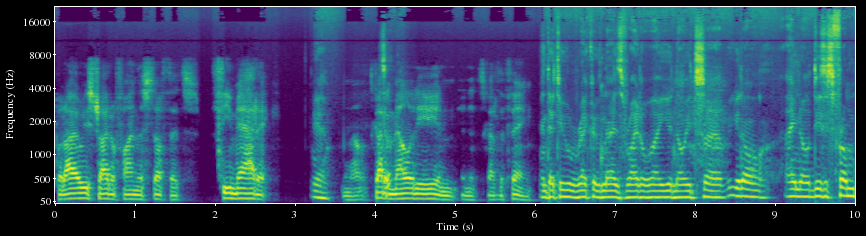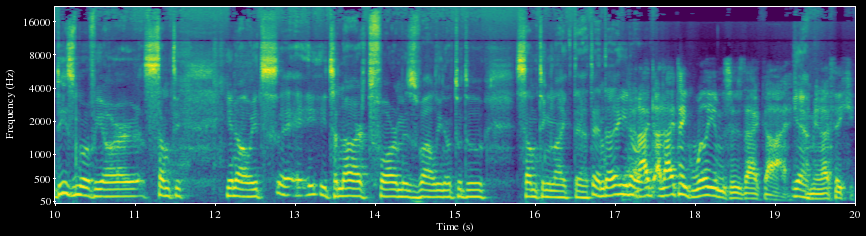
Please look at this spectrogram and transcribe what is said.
But I always try to find the stuff that's thematic yeah. You know, it's got so, a melody and, and it's got the thing. And that you recognize right away, you know, it's, uh, you know, I know this is from this movie or something, you know, it's it's an art form as well, you know, to do something like that. And, uh, you yeah, know. And I, and I think Williams is that guy. Yeah. I mean, I think,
